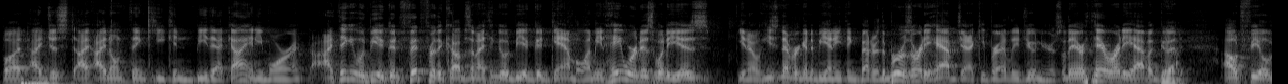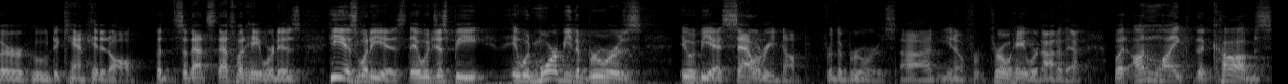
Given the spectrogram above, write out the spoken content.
But I just I, I don't think he can be that guy anymore. I think it would be a good fit for the Cubs, and I think it would be a good gamble. I mean, Heyward is what he is. You know, he's never going to be anything better. The Brewers already have Jackie Bradley Jr., so they they already have a good. Yeah outfielder who can't hit it all. But so that's that's what Heyward is. He is what he is. It would just be it would more be the Brewers. It would be a salary dump for the Brewers. Uh, you know, for, throw Heyward out of that. But unlike the Cubs,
